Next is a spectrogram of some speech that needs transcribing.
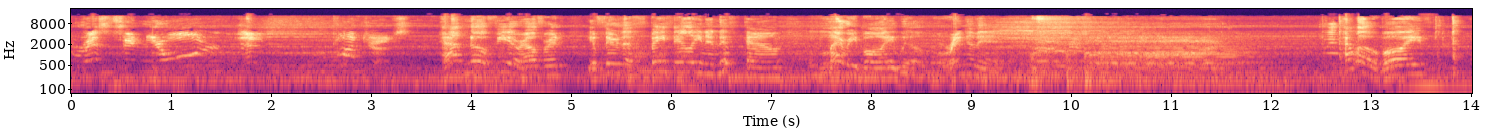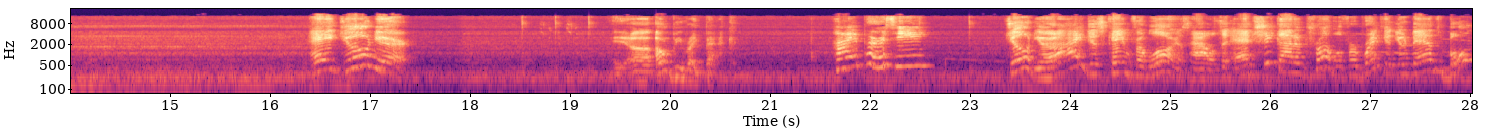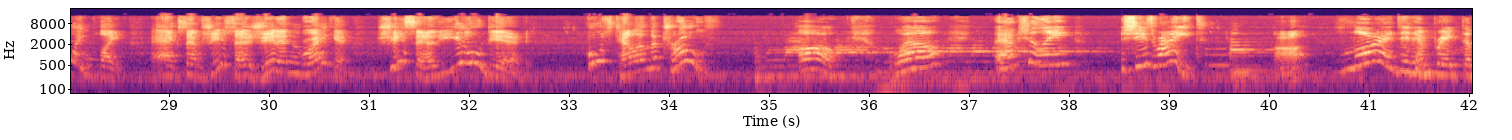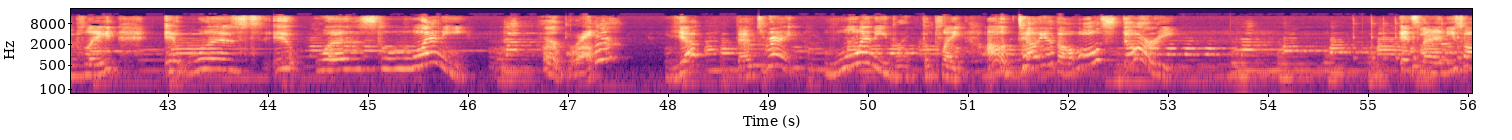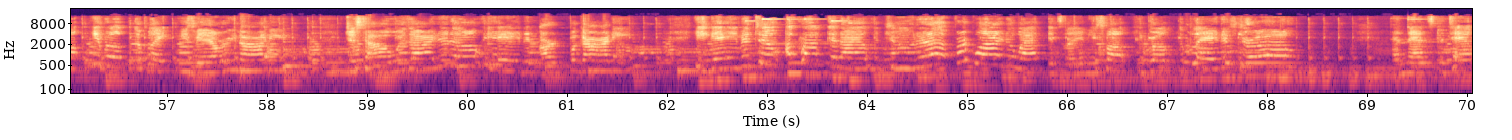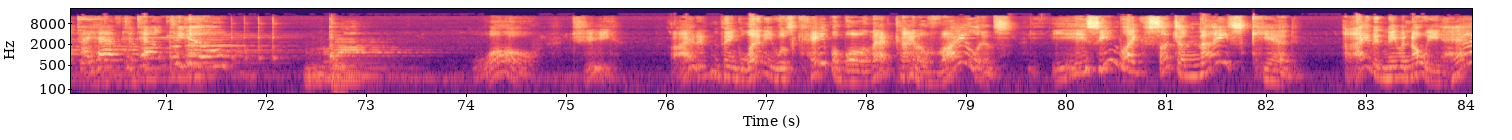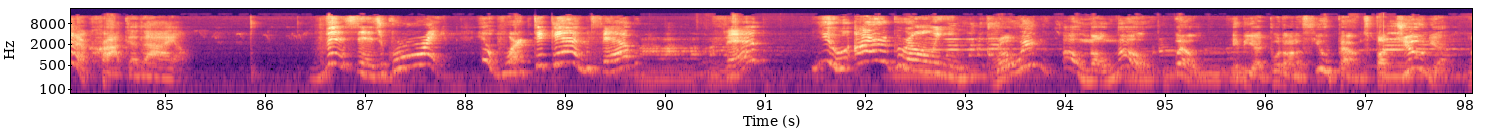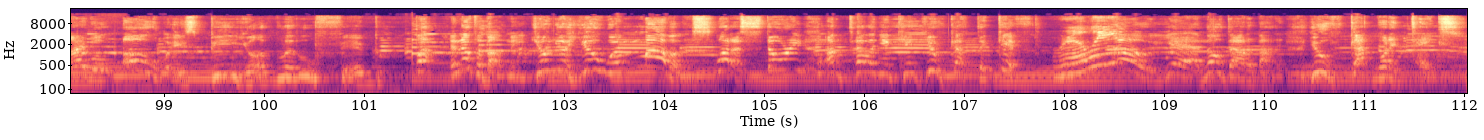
no fear, Alfred. If there's a space alien in this town, Larry Boy will bring him in. Hello, boys. Hey, Junior! Uh, I'll be right back. Hi, Percy. Junior, I just came from Laura's house, and she got in trouble for breaking your dad's bowling plate. Except she says she didn't break it. She says you did. Who's telling the truth? Oh, well, actually, she's right. Huh? Laura didn't break the plate. It was, it was Lenny. Her brother? Yep, that's right. Lenny broke the plate. I'll tell you the whole story. Fault. He broke the plate. It's true. And that's the tale I have to tell to you. Whoa, gee. I didn't think Lenny was capable of that kind of violence. He seemed like such a nice kid. I didn't even know he had a crocodile. This is great! It worked again, Fib! Fib? You are growing! Growing? Oh, no, no. Well, maybe I put on a few pounds, but Junior, I will always be your little fib. But enough about me. Junior, you were marvelous. What a story. I'm telling you, kid, you've got the gift. Really? Oh, yeah, no doubt about it. You've got what it takes.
